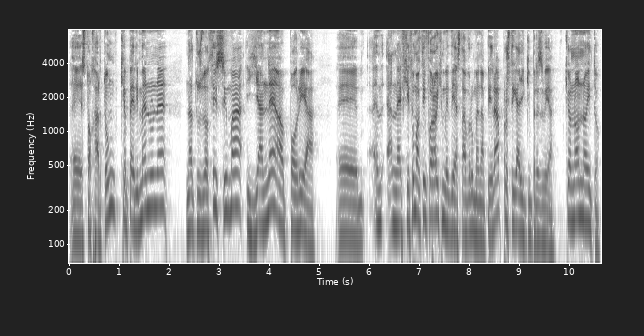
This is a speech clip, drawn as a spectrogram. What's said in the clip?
ε, στο Χαρτούμ και περιμένουν να τους δοθεί σήμα για νέα πορεία. Ε, να ευχηθούμε αυτή τη φορά όχι με διασταυρούμενα πειρά προς τη γαλλική πρεσβεία. Και ονόνοητο.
